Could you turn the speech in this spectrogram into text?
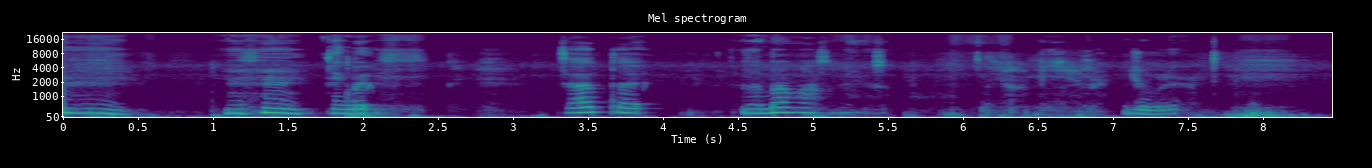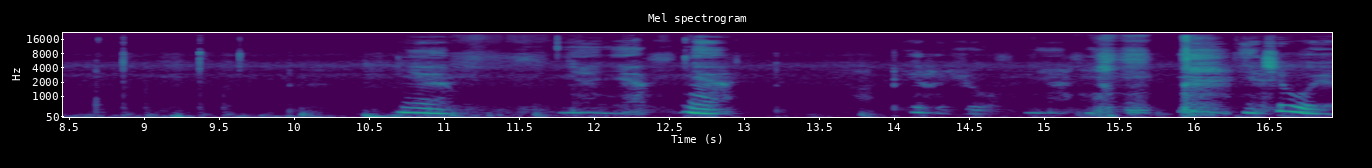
Mhm. Mhm. Jakby cała ta zabawa sobie z- dziurę. Nie. Nie, nie, nie. Pierdziu. Nie, nie. Ja się boję.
